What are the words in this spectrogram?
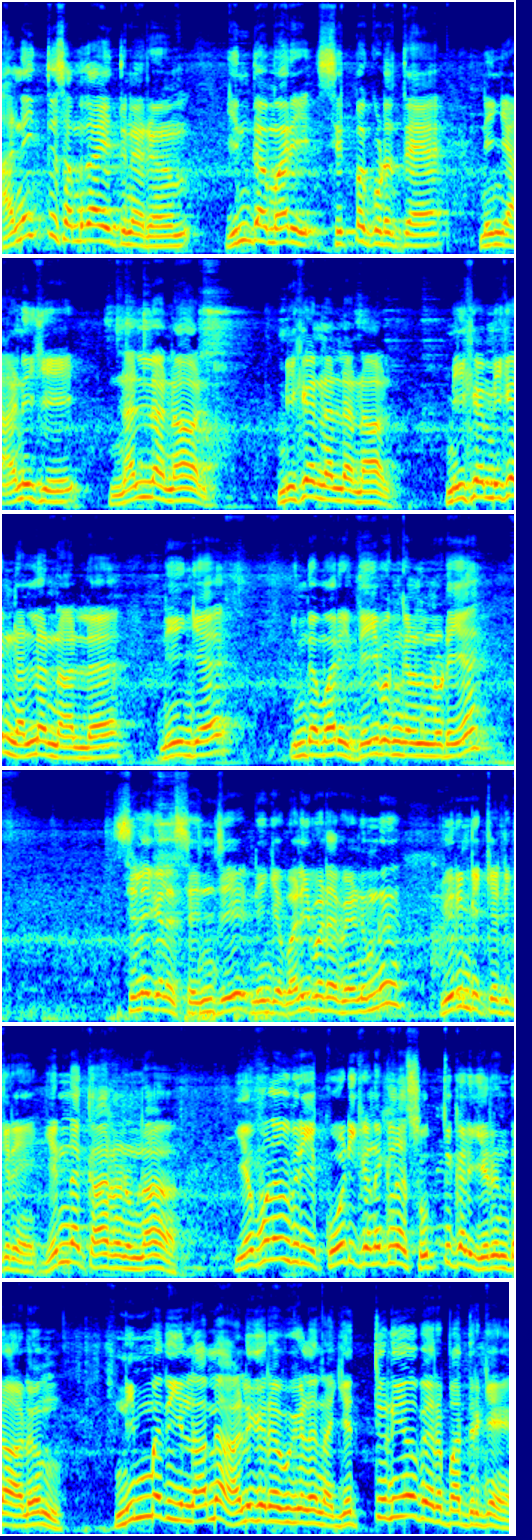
அனைத்து சமுதாயத்தினரும் இந்த மாதிரி சிற்பக்கூடத்தை நீங்கள் அணுகி நல்ல நாள் மிக நல்ல நாள் மிக மிக நல்ல நாளில் நீங்கள் இந்த மாதிரி தெய்வங்களினுடைய சிலைகளை செஞ்சு நீங்கள் வழிபட வேணும்னு விரும்பி கேட்டுக்கிறேன். என்ன காரணம்னா எவ்வளவு பெரிய கோடிக்கணக்கில் சொத்துக்கள் இருந்தாலும் நிம்மதி இல்லாமல் அழுகிறவங்களை நான் எத்தனையோ பேரை பார்த்துருக்கேன்.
